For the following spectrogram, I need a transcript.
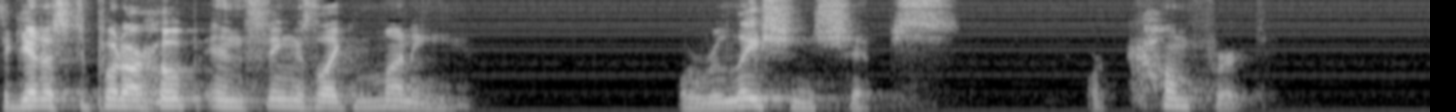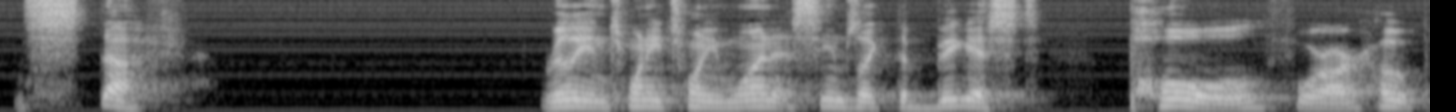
to get us to put our hope in things like money or relationships or comfort and stuff. Really, in 2021, it seems like the biggest pull for our hope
